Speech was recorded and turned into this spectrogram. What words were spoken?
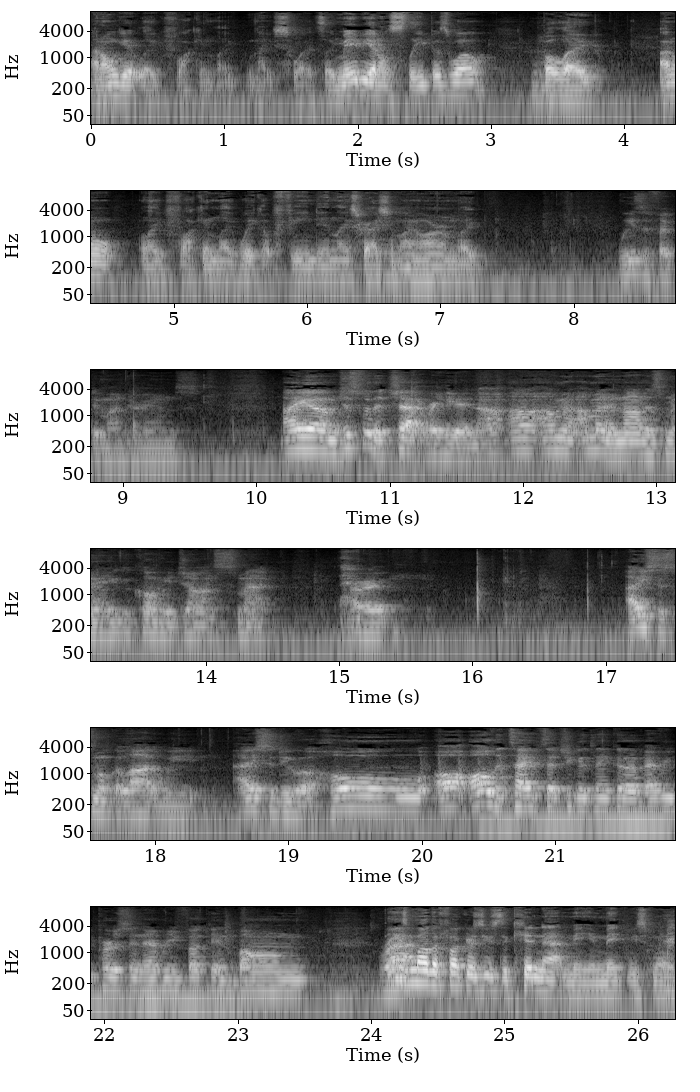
I don't get like fucking like nice sweats. Like maybe I don't sleep as well, but like I don't like fucking like wake up fiending like scratching my arm like. Weed's affected my dreams. I um just for the chat right here. Now I, I'm a, I'm an anonymous man. You can call me John Smack. All right. I used to smoke a lot of weed. I used to do a whole all, all the types that you could think of. Every person, every fucking bong. These motherfuckers used to kidnap me and make me smoke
